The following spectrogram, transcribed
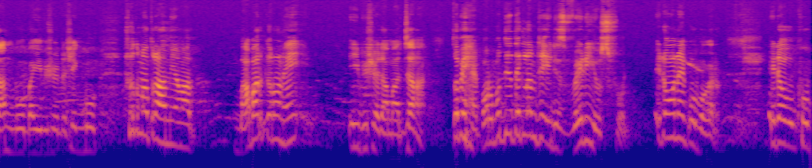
জানব বা এই বিষয়টা শিখব। শুধুমাত্র আমি আমার বাবার কারণে এই বিষয়টা আমার জানা। তবে হ্যাঁ পরবর্তীতে দেখলাম যে ইট ইজ ভেরি ইউজফুল এটা অনেক উপকার। এটাও খুব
